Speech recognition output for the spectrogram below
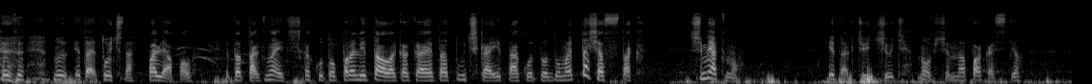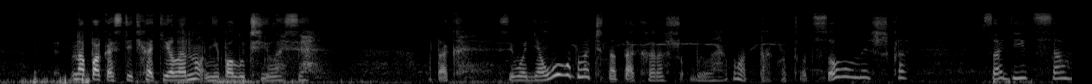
Ну, это точно поляпал. Это так, знаете, как будто пролетала какая-то тучка, и так вот думает, да сейчас так шмякну. И так чуть-чуть. Ну, в общем, напакостил. Напакостить хотела, но не получилось. Вот так сегодня облачно, так хорошо было. Вот так вот, вот солнышко садится.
